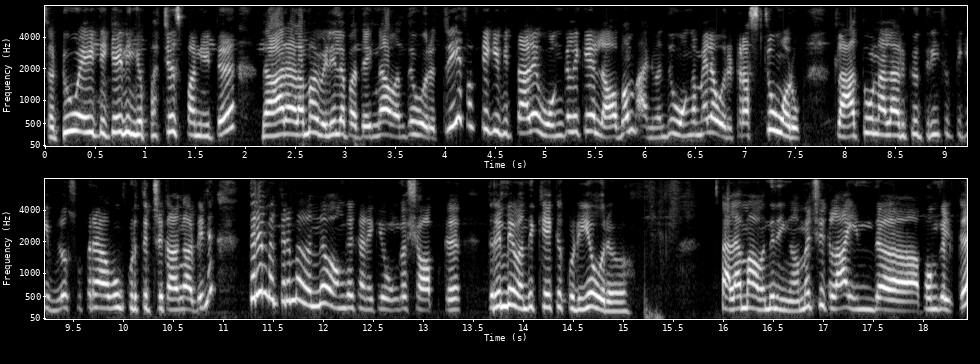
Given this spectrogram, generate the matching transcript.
ஸோ டூ எயிட்டிக்கே நீங்கள் பர்ச்சேஸ் பண்ணிட்டு தாராளமாக வெளியில் பார்த்தீங்கன்னா வந்து ஒரு த்ரீ ஃபிஃப்டிக்கு விற்றாலே உங்களுக்கே லாபம். அண்ட் வந்து உங்கள் மேலே ஒரு ட்ரஸ்ட்டும் வரும். கிளாத்தும் நல்லா இருக்கு. த்ரீ ஃபிஃப்டிக்கு இவ்வளோ சூப்பராகவும் கொடுத்துட்ருக்காங்க அப்படின்னு திரும்ப திரும்ப வந்து உங்கள் கடைக்கு உங்கள் ஷாப்க்கு திரும்பி வந்து கேட்கக்கூடிய ஒரு ஸ்தலமாக வந்து நீங்கள் அமைச்சுக்கலாம் இந்த பொங்கலுக்கு.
